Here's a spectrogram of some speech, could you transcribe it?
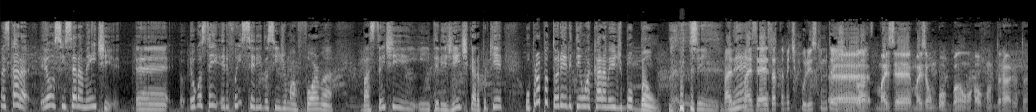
mas, cara, eu sinceramente. é, eu gostei, ele foi inserido assim de uma forma bastante inteligente, cara, porque o próprio ator ele tem uma cara meio de bobão. Sim. Mas, Né? mas é exatamente por isso que muita gente não É, gosta. mas, é, mas é um bobão ao contrário, tá?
